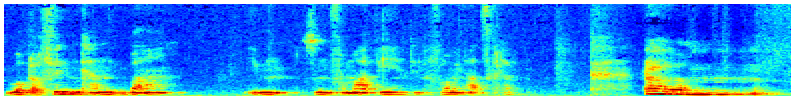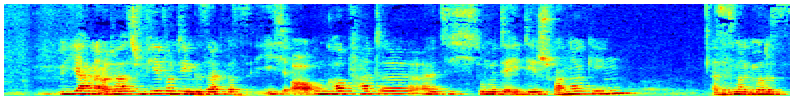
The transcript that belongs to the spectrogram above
überhaupt auch finden kann über eben so ein Format wie den Performing Arts Club? Ähm, ja, genau, du hast schon viel von dem gesagt, was ich auch im Kopf hatte, als ich so mit der Idee schwanger ging. Also, dass man immer das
